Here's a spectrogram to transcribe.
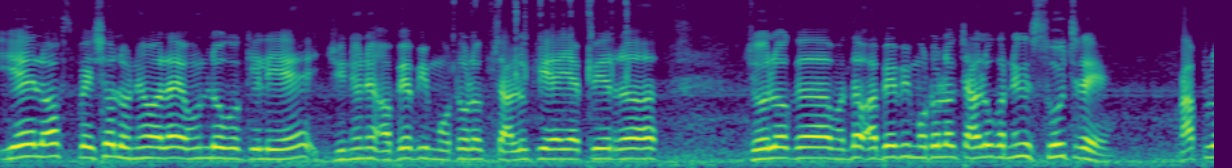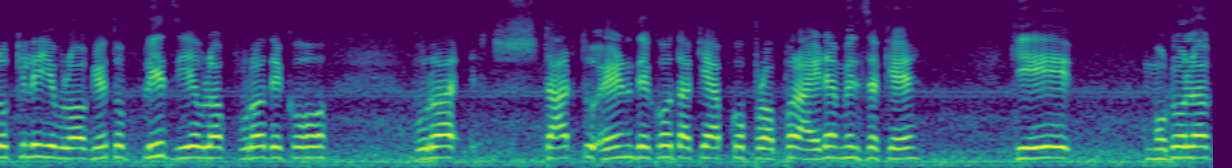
ये व्लॉग स्पेशल होने वाला है उन लोगों के लिए जिन्होंने अभी अभी मोटो लॉग चालू किया है या फिर जो लोग मतलब अभी अभी मोटो व्लॉग चालू करने की सोच रहे हैं। आप लोग के लिए ये व्लॉग है तो प्लीज़ ये व्लॉग पूरा देखो, पूरा स्टार्ट टू एंड देखो ताकि आपको प्रॉपर आइडिया मिल सके कि मोटोलॉग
